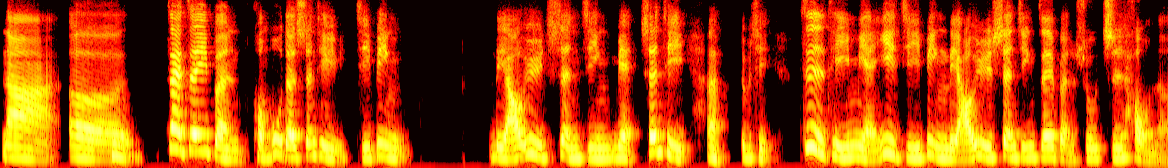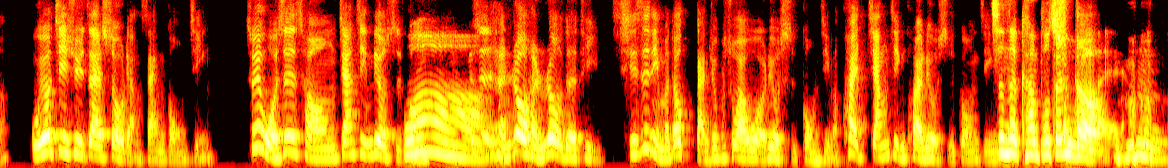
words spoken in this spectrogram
那呃，嗯、在这一本恐怖的身体疾病疗愈圣经面，身体嗯、呃，对不起。自体免疫疾病疗愈圣经这本书之后呢，我又继续再瘦两三公斤，所以我是从将近六十公斤，就是很肉很肉的体，其实你们都感觉不出来我有六十公斤嘛，快将近快六十公斤，真的看不出的，嗯，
